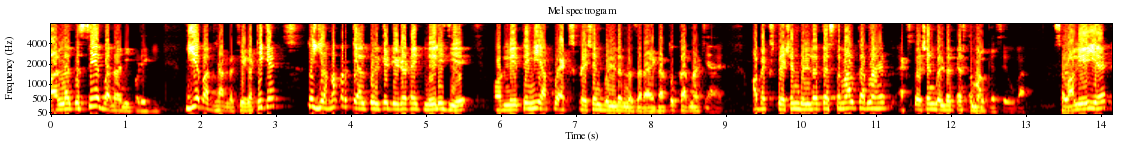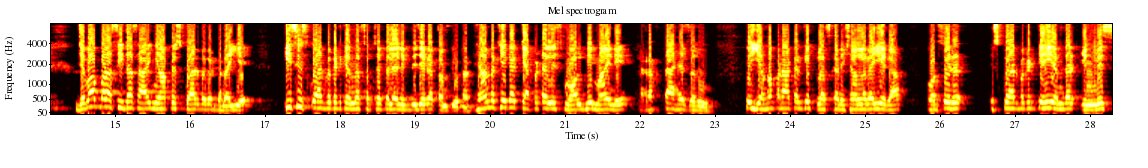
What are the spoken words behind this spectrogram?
अलग से बनानी पड़ेगी। ये बात ध्यान रखिएगा, ठीक है? तो यहाँ पर कैलकुलेटेड डेटा टाइप ले लीजिए और लेते ही आपको एक्सप्रेशन बिल्डर नज़र आएगा। तो करना क्या है? अब एक्सप्रेशन बिल्डर का इस्तेमाल करना है। तो एक्सप्रेशन बिल्डर का इस्तेमाल कैसे होगा? सवाल यही है जवाब बड़ा सीधा सा है यहाँ पे स्क्वायर ब्रैकेट बनाइए इस स्क्वायर ब्रैकेट के अंदर सबसे पहले लिख दीजिएगा कंप्यूटर। ध्यान रखिएगा, कैपिटल, स्मॉल भी मायने रखता है ज़रूर। तो यहाँ पर आकर के प्लस का निशान लगाइएगा और फिर स्क्वायर ब्रैकेट के ही अंदर इंग्लिश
